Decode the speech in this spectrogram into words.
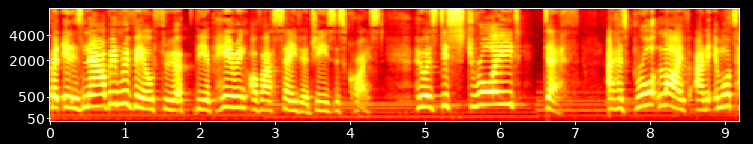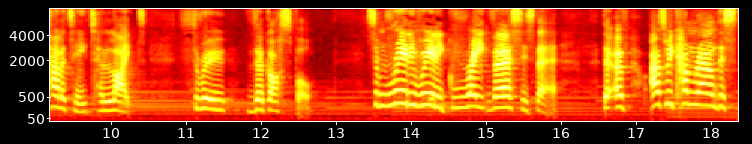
but it has now been revealed through uh, the appearing of our Saviour, Jesus Christ, who has destroyed death and has brought life and immortality to light through the gospel. Some really, really great verses there. That of as we come around this,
